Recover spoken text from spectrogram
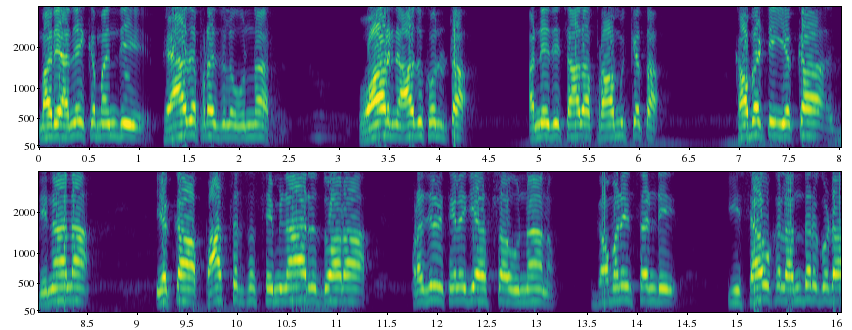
మరి అనేక మంది పేద ప్రజలు ఉన్నారు. వారిని ఆదుకొనుట అనేది చాలా ప్రాముఖ్యత. కాబట్టి ఈ యొక్క దినాన యొక్క పాస్టర్స్ సెమినార్ ద్వారా ప్రజలకు తెలియజేస్తూ ఉన్నాను. గమనించండి. ఈ సేవకులందరూ కూడా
